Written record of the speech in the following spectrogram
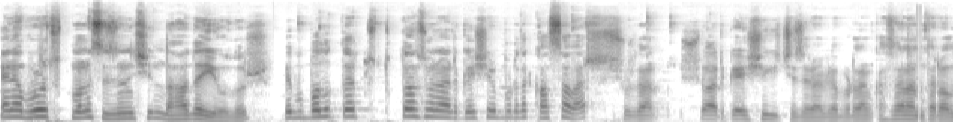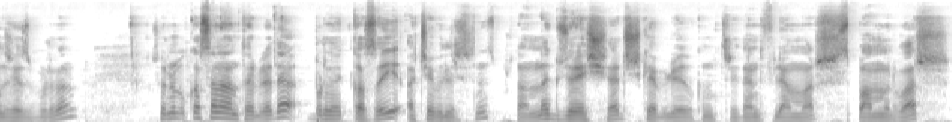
Yani burada tutmanız sizin için daha da iyi olur. Ve bu balıkları tuttuktan sonra arkadaşlar burada kasa var. Şuradan şu arkadaşa gideceğiz herhalde. Buradan kasa anahtarı alacağız buradan. Sonra bu kasa anahtarıyla da buradaki kasayı açabilirsiniz. Buradan da güzel eşyalar çıkabiliyor. Bakın trident falan var. Spawner var.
